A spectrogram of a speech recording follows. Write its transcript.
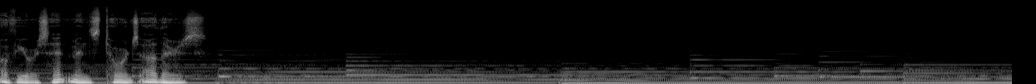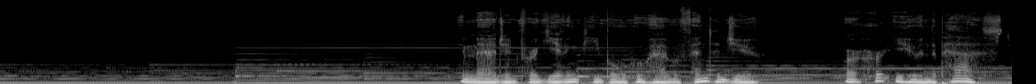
of your resentments towards others. Imagine forgiving people who have offended you or hurt you in the past.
